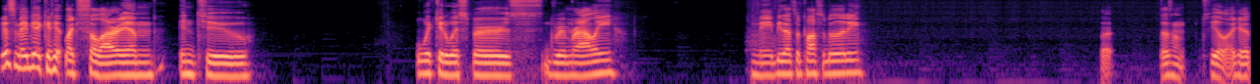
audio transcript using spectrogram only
I guess maybe I could hit, like, Soularium into Wicked Whispers, Grim Rally. Maybe that's a possibility. But doesn't feel like it.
